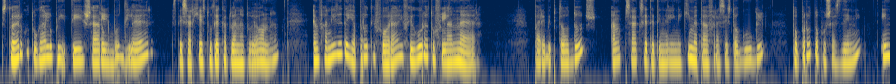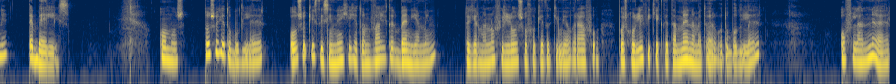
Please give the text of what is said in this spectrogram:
Στο έργο του Γάλλου ποιητή Σάρλ Μποντλέρ στις αρχές του 19ου αιώνα εμφανίζεται για πρώτη φορά η φιγούρα του Φλανέρ. Παρεμπιπτόντως, αν ψάξετε την ελληνική μετάφραση στο Google, το πρώτο που σας δίνει είναι τεμπέλης. Όμως, τόσο για τον Μποντλέρ, όσο και στη συνέχεια για τον Βάλτερ Μπένιαμιν, το γερμανό φιλόσοφο και δοκιμιογράφο που ασχολήθηκε εκτεταμένα με το έργο του Μποντλέρ, ο Φλανέρ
